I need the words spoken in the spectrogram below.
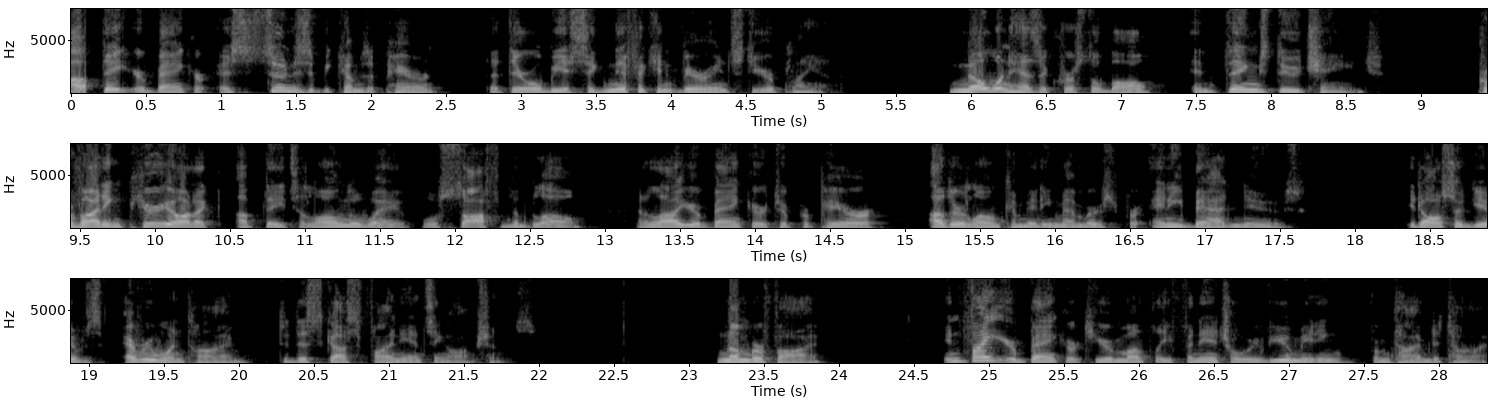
update your banker as soon as it becomes apparent that there will be a significant variance to your plan. No one has a crystal ball, and things do change. Providing periodic updates along the way will soften the blow and allow your banker to prepare other loan committee members for any bad news. It also gives everyone time to discuss financing options. Number five, invite your banker to your monthly financial review meeting from time to time.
